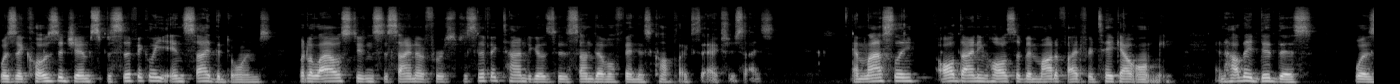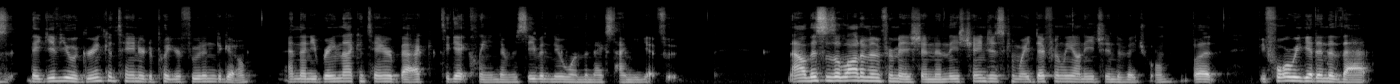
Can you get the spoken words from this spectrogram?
was they closed the gym specifically inside the dorms, but allows students to sign up for a specific time to go to the Sun Devil Fitness Complex to exercise. And lastly, all dining halls have been modified for takeout only. And how they did this was they give you a green container to put your food in to go, and then you bring that container back to get cleaned and receive a new one the next time you get food. Now, this is a lot of information, and these changes can weigh differently on each individual, but before we get into that,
